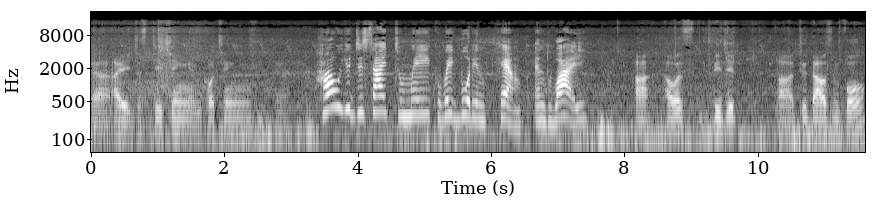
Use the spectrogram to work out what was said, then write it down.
Yeah, I just teaching and coaching. Yeah. How you decide to make wakeboarding camp and why? Uh, I was visit uh, 2004.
